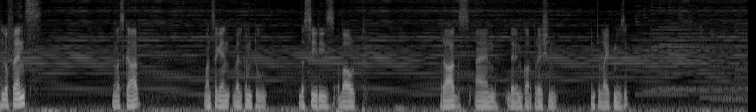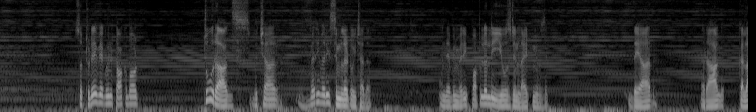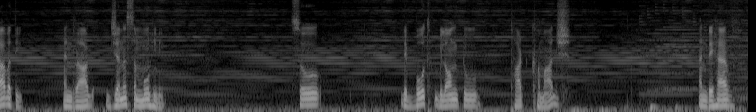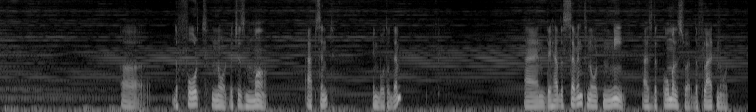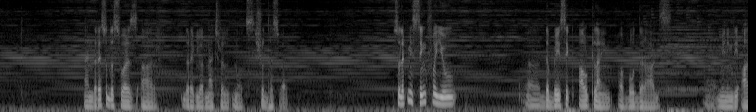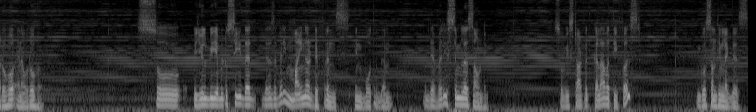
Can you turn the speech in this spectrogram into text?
Hello, friends. Namaskar. Once again, welcome to the series about rags and their incorporation into light music. So, today we are going to talk about two rags which are very, very similar to each other and they have been very popularly used in light music. They are Rag Kalavati and Rag Janasammohini. So they both belong to Thaat Khamaj and they have uh, the fourth note, which is Ma, absent in both of them, and they have the seventh note Ni as the Komal Swar, the flat note, and the rest of the swars are the regular natural notes, Shuddha Swar. So let me sing for you uh, the basic outline of both the rags, uh, meaning the Aroha and Avroha. So you'll be able to see that there is a very minor difference in both of them, but they're very similar sounding. So we start with Kalavati first. It goes something like this.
